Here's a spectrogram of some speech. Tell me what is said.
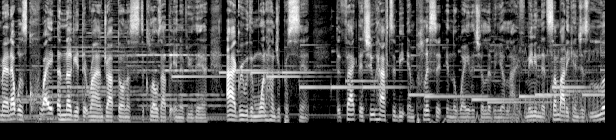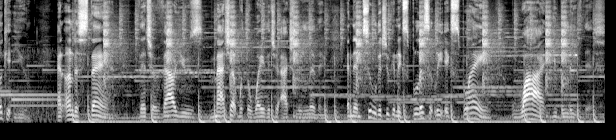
man, that was quite a nugget that Ryan dropped on us to close out the interview there. I agree with him 100%. The fact that you have to be implicit in the way that you're living your life, meaning that somebody can just look at you and understand that your values match up with the way that you're actually living. And then, two, that you can explicitly explain why you believe this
